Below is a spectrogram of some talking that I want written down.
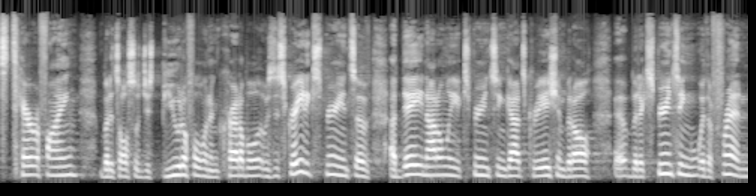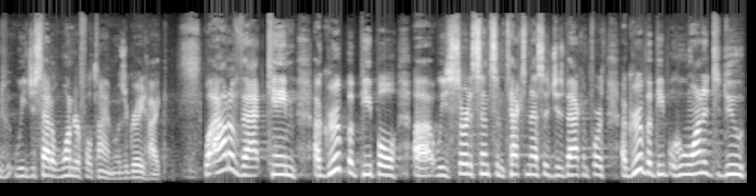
It's terrifying, but it's also just beautiful and incredible. It was this great experience of a day not only experiencing God's creation, but all, uh, but experiencing with a friend. We just had a wonderful time. It was a great hike. Well, out of that came a group of people. Uh, we sort of sent some text messages back and forth. A group of people who wanted to do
